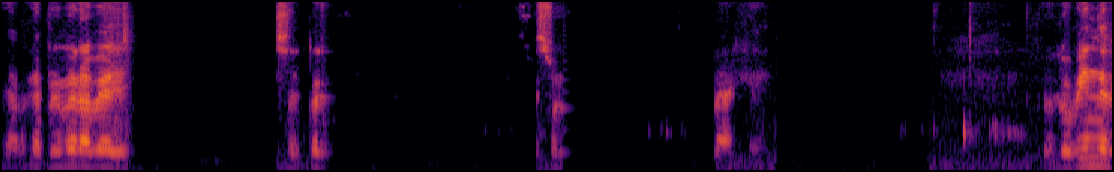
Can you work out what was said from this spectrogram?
la, primera vez el personaje. Lo vi en el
